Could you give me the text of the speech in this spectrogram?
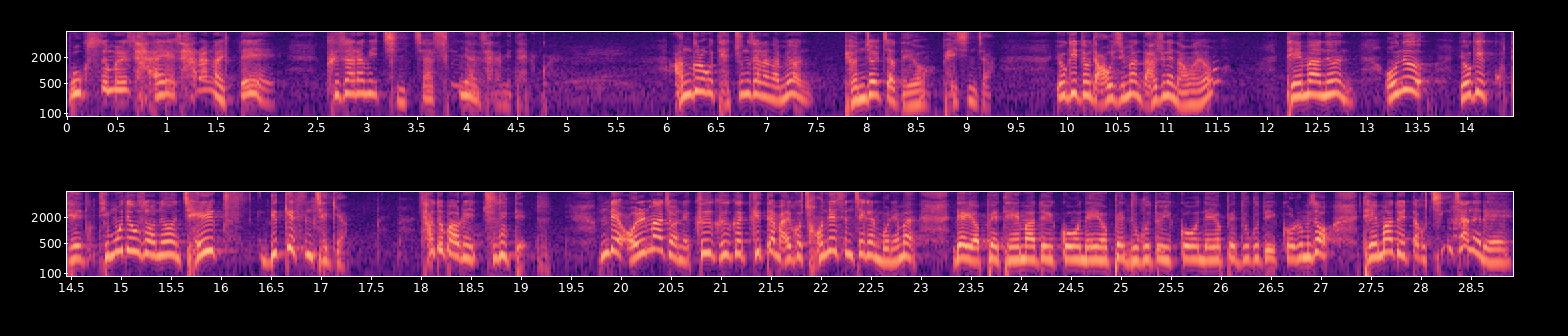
목숨을 다해 사랑할 때 그 사람이 진짜 승리한 사람이 되는 거예요. 안 그러고 대충 사랑하면 변절자 돼요. 배신자. 여기도 나오지만 나중에 나와요. 대만은 어느 여기 디모데후서는 제일 늦게 쓴 책이야. 사도 바울이 죽을 때. 근데 얼마 전에 그, 그, 그 그 때 말고 전에 쓴 책에는 뭐냐면 내 옆에 대마도 있고 내 옆에 누구도 있고 내 옆에 누구도 있고 그러면서 대마도 있다고 칭찬을 해.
